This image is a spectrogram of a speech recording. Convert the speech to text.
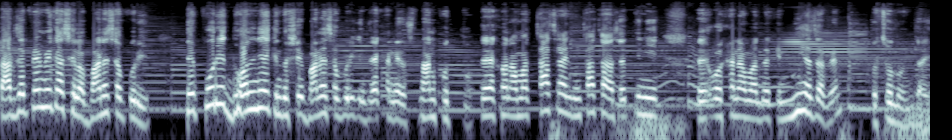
তার যে প্রেমিকা ছিল পুরীর নিয়ে কিন্তু সেই কিন্তু এখানে স্নান করতো। তো এখন আমার চাচা, একজন চাচা আছে, তিনি আমাদেরকে নিয়ে যাবেন। তো চলুন যাই।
